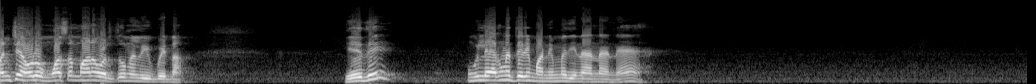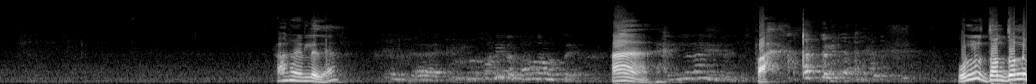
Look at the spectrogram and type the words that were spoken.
மனுஷன் எவ்வளவு மோசமான ஒரு சூழ்நிலைக்கு போயிட்டான். எது? உங்களுக்கு யாருன்னா தெரியுமா நிம்மதினா என்னன்னு? யாரும் இல்லைதா ஆ. பா. உள்ள தொன் தொன்னு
